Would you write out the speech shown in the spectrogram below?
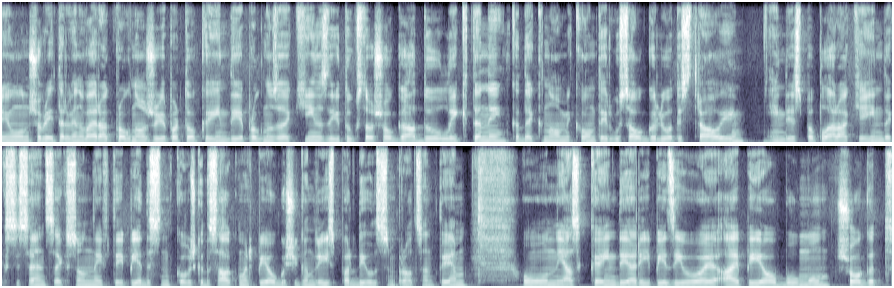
Un šobrīd ar vien vairāk prognožu ir par to, ka Indija prognozē Ķīnas 2000. gadu likteni, kad ekonomika un tirgus auga ļoti strauji. Indijas populārākie indeksi Sensex un Nifty 50 kopš gada sākuma ir pieauguši gandrīz par 20%. Un jāsaka, ka Indija arī piedzīvoja IPO būmu šogad,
